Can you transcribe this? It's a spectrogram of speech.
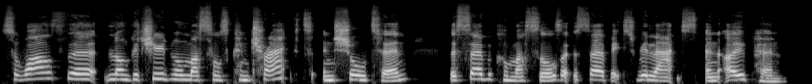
So whilst the longitudinal muscles contract and shorten, the cervical muscles at the cervix relax and open.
